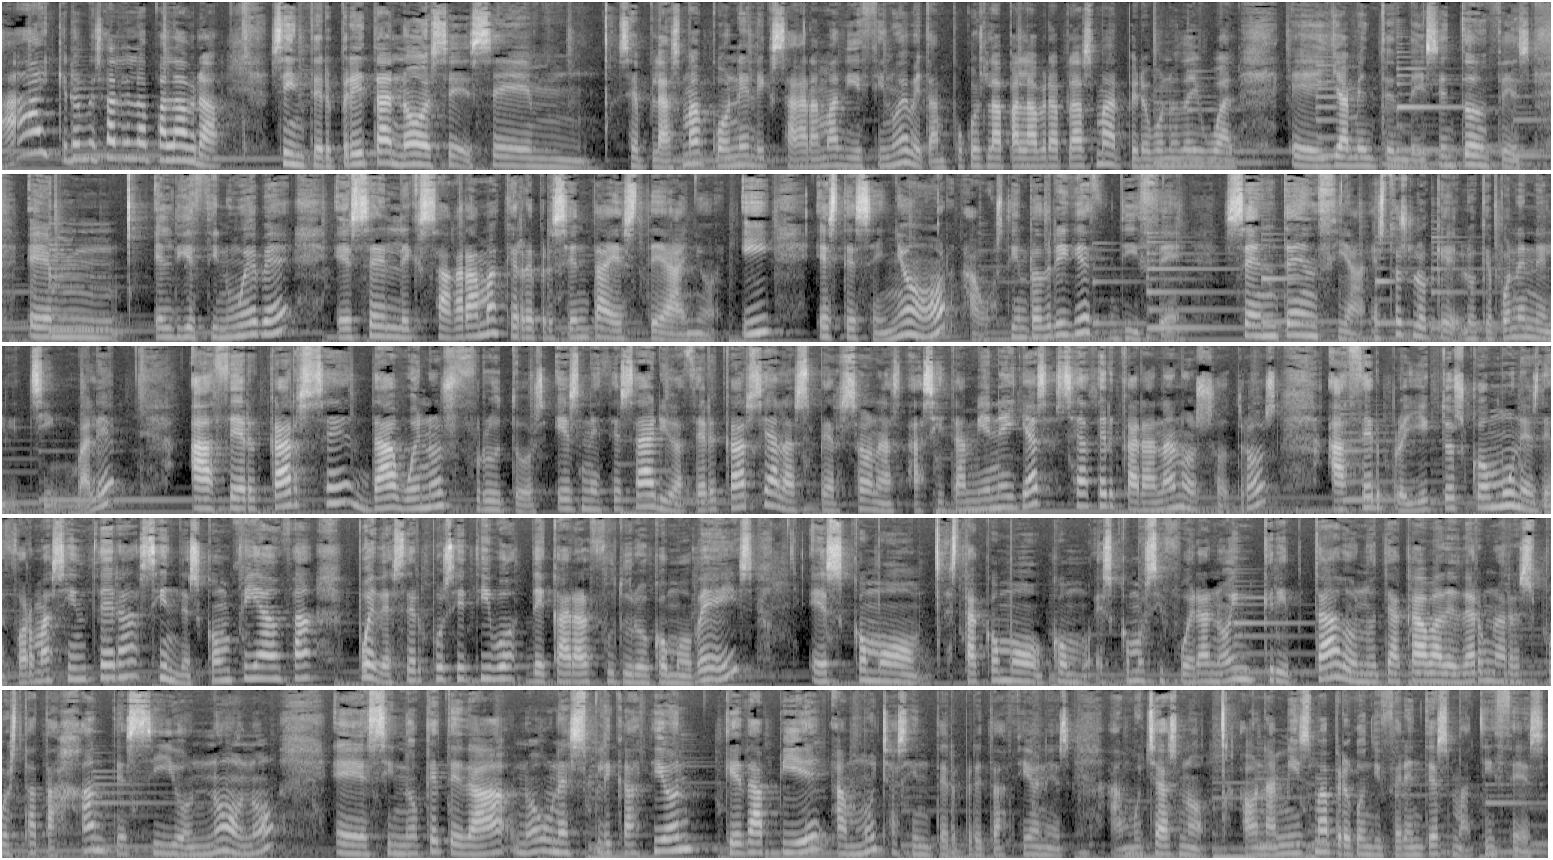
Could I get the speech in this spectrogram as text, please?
ay, que no me sale la palabra, se interpreta, no, se, se, plasma con el hexagrama 19, tampoco es la palabra plasmar, pero bueno, da igual, eh, ya me entendéis. Entonces, em, el 19 es el hexagrama que representa este año. Y este señor, Agustín Rodríguez, dice, sentencia, esto es lo que, lo que pone en el I Ching, ¿vale? Acercarse da buenos frutos. Es necesario acercarse a las personas, así también ellas se acercarán a nosotros. Hacer proyectos comunes de forma sincera, sin desconfianza, puede ser positivo de cara al futuro. Como veis, es como, está como, como, es como si fuera ¿no? encriptado, no te acaba de dar una respuesta tajante, sí o no, ¿no? Eh, sino que te da ¿no? una explicación que da pie a muchas interpretaciones, a muchas no, a una misma pero con diferentes matices.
